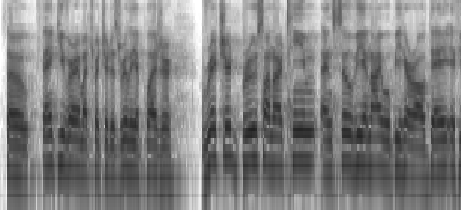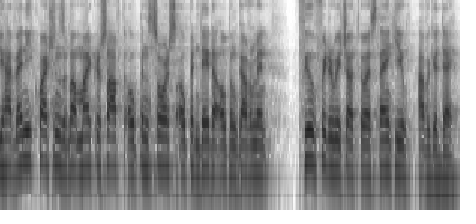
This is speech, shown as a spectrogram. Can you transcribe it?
So thank you very much, Richard. It's really a pleasure. Richard, Bruce on our team, and Sylvie and I will be here all day. If you have any questions about Microsoft, open source, open data, open government, feel free to reach out to us. Thank you. Have a good day.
